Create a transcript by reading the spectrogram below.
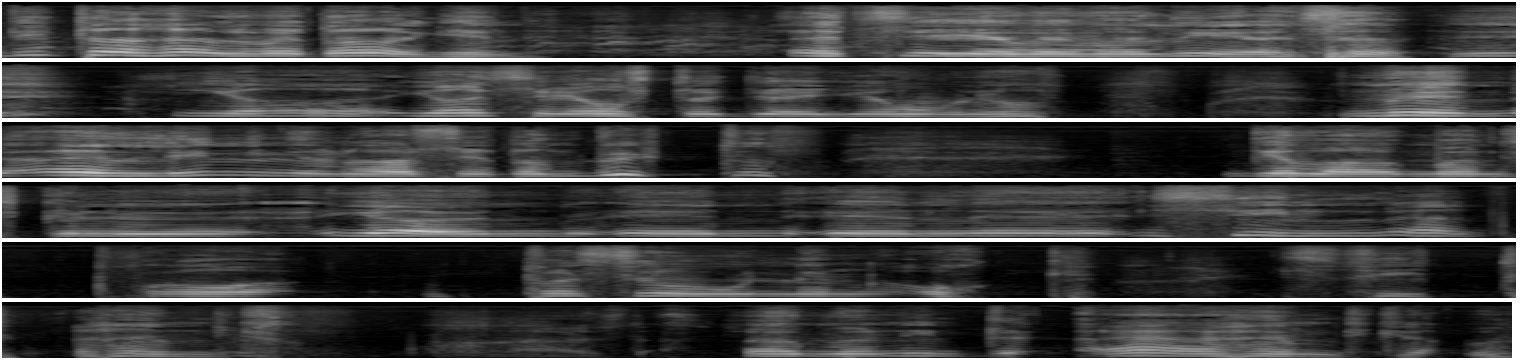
Det tar halva dagen. Att säga vem man är. Så, ja, jag säger ofta att jag är Olof. Men anledningen var att de bytte. Det var att man skulle göra en, en, en eh, skillnad på personen och sitt handikapp. Att man inte är handikappad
